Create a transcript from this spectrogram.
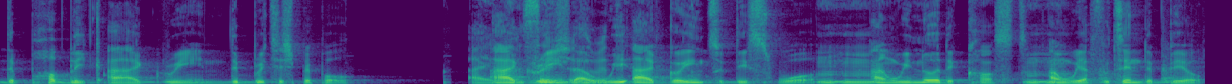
the public are agreeing the british people are are agreeing that we are going to this war and we know the cost and we are footing the bill.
